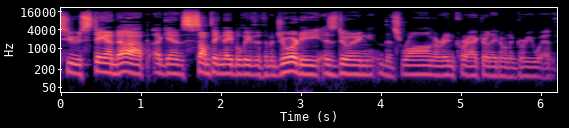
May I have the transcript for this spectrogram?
to stand up against something they believe that the majority is doing that's wrong or incorrect or they don't agree with.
